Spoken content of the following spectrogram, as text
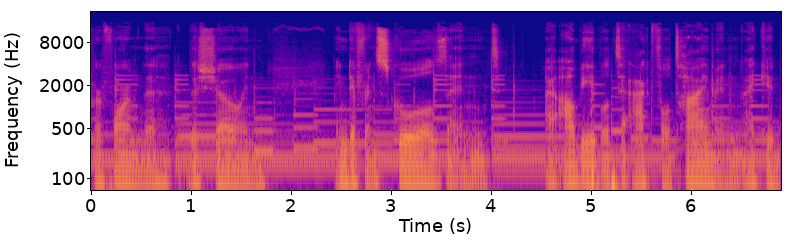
perform the the show and in different schools and I'll be able to act full time and I could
